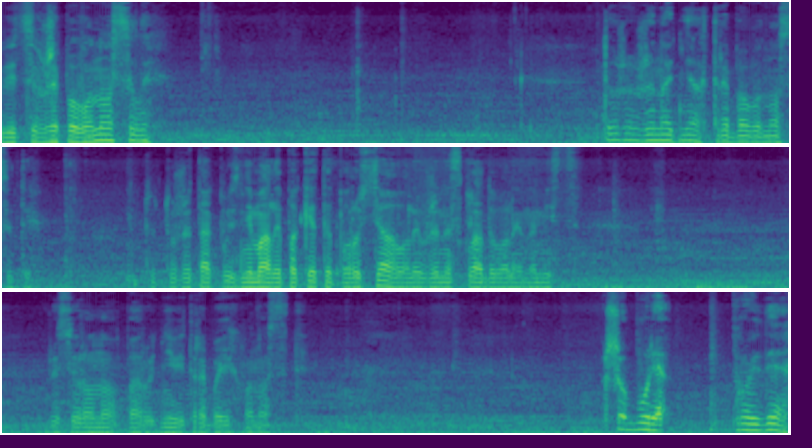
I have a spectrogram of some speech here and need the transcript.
Звідси вже повиносили. Тоже вже на днях треба виносити. Тут уже так знімали пакети, порозтягували, вже не складували на місце. Вже все одно пару днів і треба їх виносити. Що буря пройде,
